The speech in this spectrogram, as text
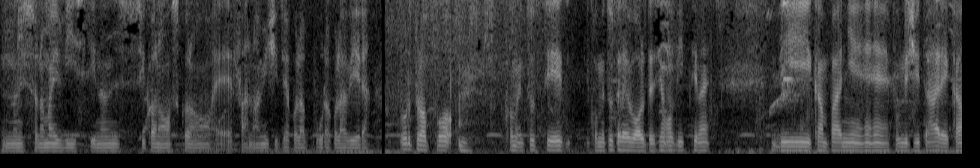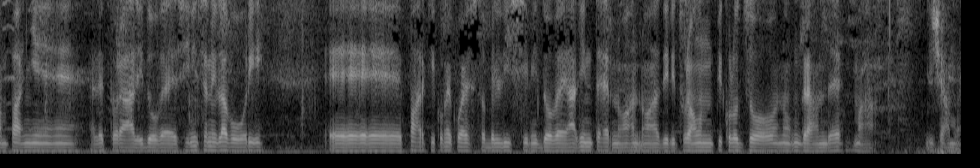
non si sono mai visti, non si conoscono e fanno amicizia quella pura, quella vera. Purtroppo, come, tutti, come tutte le volte, siamo vittime di campagne pubblicitarie, campagne elettorali dove si iniziano i lavori e parchi come questo bellissimi dove all'interno hanno addirittura un piccolo zoo non grande ma diciamo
